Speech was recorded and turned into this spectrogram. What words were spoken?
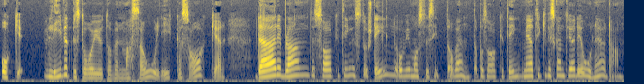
Och livet består ju av en massa olika saker. Där ibland saker och ting står still och vi måste sitta och vänta på saker och ting. Men jag tycker vi ska inte göra det i onödan.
